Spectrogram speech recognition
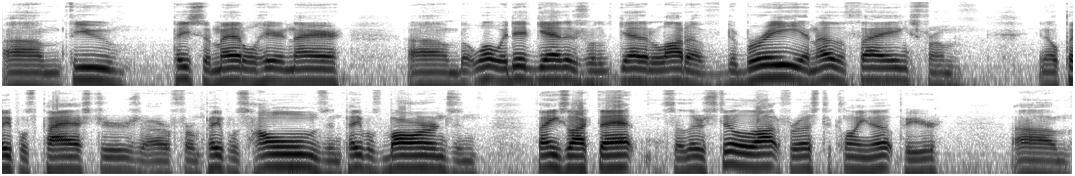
um, few pieces of metal here and there. Um, but what we did gather is we gathered a lot of debris and other things from, you know, people's pastures or from people's homes and people's barns and things like that. So there's still a lot for us to clean up here. Um,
